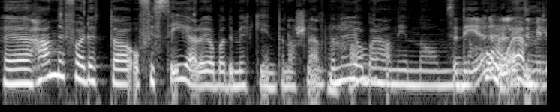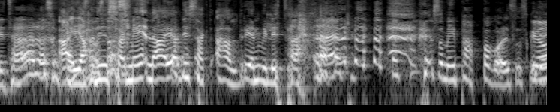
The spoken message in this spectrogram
Eh, han är för detta officer och jobbade mycket internationellt. Men nu Jaha. jobbar han inom Så det är det här H&M. lite militära som Nej, finns jag hade, sagt, nej, jag hade sagt aldrig en militär. Som min pappa var det så skulle Ja.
